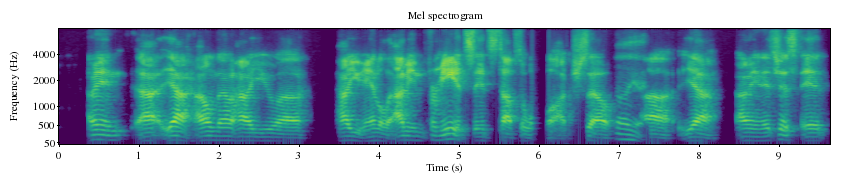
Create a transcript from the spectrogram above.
I mean, uh, yeah, I don't know how you uh how you handle it. I mean, for me, it's it's tough to watch. So, oh yeah, uh, yeah, I mean, it's just it.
